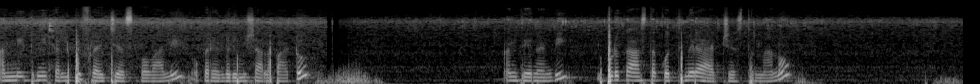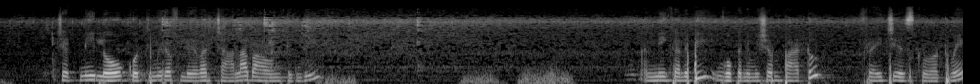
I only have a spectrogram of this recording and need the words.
అన్నిటినీ కలిపి ఫ్రై చేసుకోవాలి. ఒక రెండు నిమిషాల పాటు. అంతేనండి. ఇప్పుడు కాస్త కొత్తిమీర యాడ్ చేస్తున్నాను. చట్నీలో కొత్తిమీర ఫ్లేవర్ చాలా బాగుంటుంది. అన్నీ కలిపి ఇంకొక నిమిషం పాటు ఫ్రై చేసుకోవటమే.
